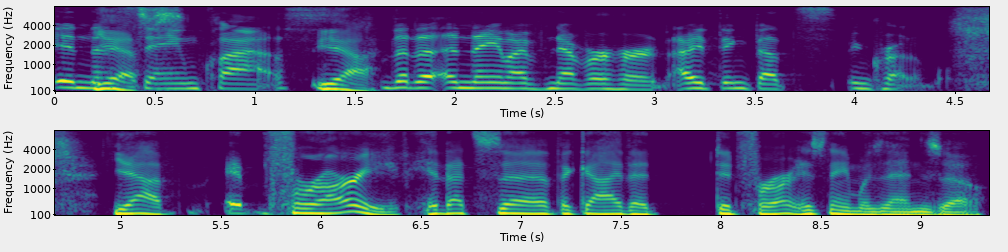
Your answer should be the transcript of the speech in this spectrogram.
in the Yes. same class. Yeah. that a, a name I've never heard. I think that's incredible. yeah, Ferrari. That's uh, the guy that did Ferrari. His name was Enzo.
